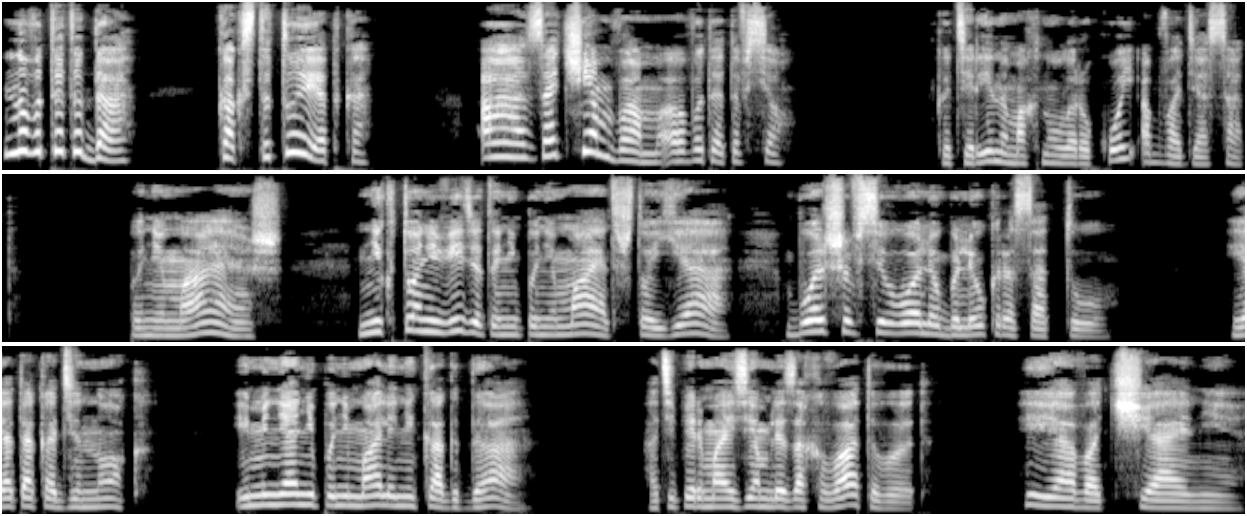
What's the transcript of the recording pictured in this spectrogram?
Ну вот это да! Как статуэтка! А зачем вам э, вот это все? Катерина махнула рукой, обводя сад. «Понимаешь, никто не видит и не понимает, что я больше всего люблю красоту. Я так одинок, и меня не понимали никогда. А теперь мои земли захватывают, и я в отчаянии.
